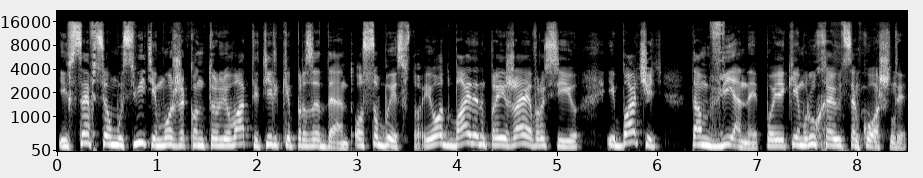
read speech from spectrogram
І все в цьому світі може контролювати тільки президент особисто. І от Байден приїжджає в Росію і бачить там вени, по яким рухаються кошти.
